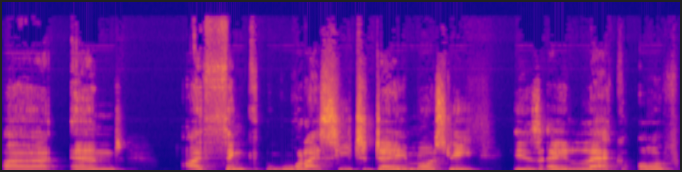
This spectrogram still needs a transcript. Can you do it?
Uh, and I think what I see today mostly is a lack of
